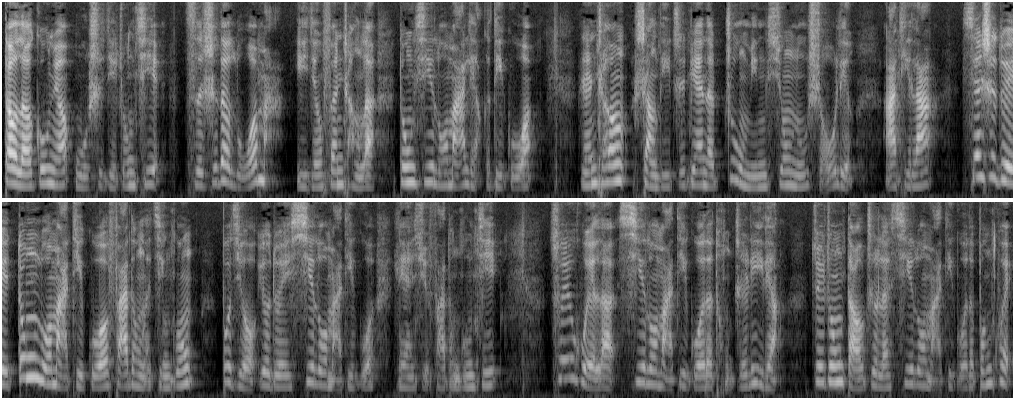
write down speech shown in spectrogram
到了公元五世纪中期。此时的罗马已经分成了东西罗马两个帝国，人称“上帝之鞭”的著名匈奴首领阿提拉，先是对东罗马帝国发动了进攻，不久又对西罗马帝国连续发动攻击，摧毁了西罗马帝国的统治力量，最终导致了西罗马帝国的崩溃。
